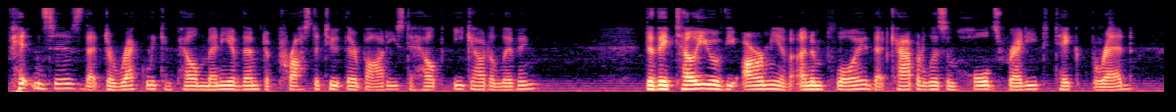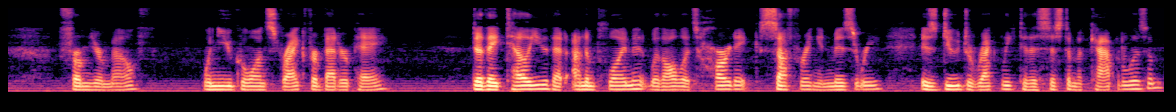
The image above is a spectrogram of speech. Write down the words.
pittances that directly compel many of them to prostitute their bodies to help eke out a living? Did they tell you of the army of unemployed that capitalism holds ready to take bread from your mouth when you go on strike for better pay? Did they tell you that unemployment, with all its heartache, suffering, and misery, is due directly to the system of capitalism?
